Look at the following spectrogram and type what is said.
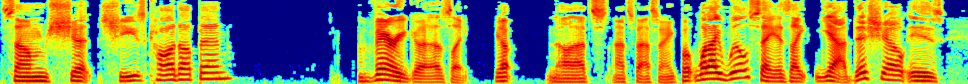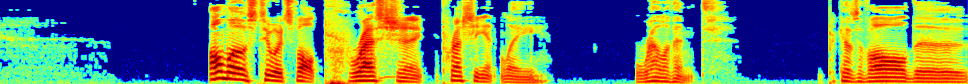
some shit she's caught up in, very good. I was like, yep, no, that's that's fascinating. But what I will say is like, yeah, this show is almost to its fault prescient, presciently relevant because of all the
